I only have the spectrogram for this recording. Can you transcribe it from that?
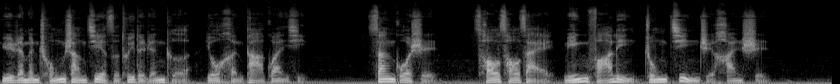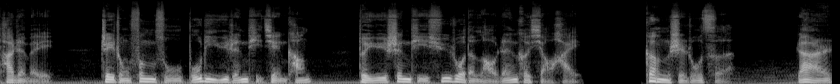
与人们崇尚介子推的人格有很大关系。三国时。曹操在《明伐令》中禁止寒食，他认为这种风俗不利于人体健康，对于身体虚弱的老人和小孩更是如此。然而，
